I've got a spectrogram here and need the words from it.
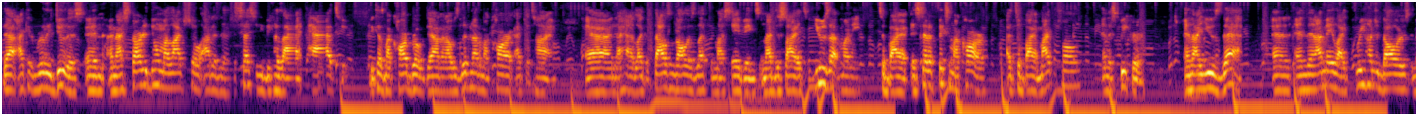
that I could really do this, and and I started doing my live show out of necessity because I had to, because my car broke down and I was living out of my car at the time, and I had like a thousand dollars left in my savings, and I decided to use that money to buy instead of fixing my car, I to buy a microphone and a speaker, and I used that, and and then I made like three hundred dollars in,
